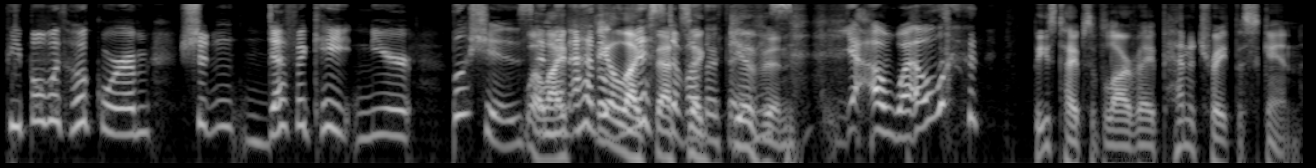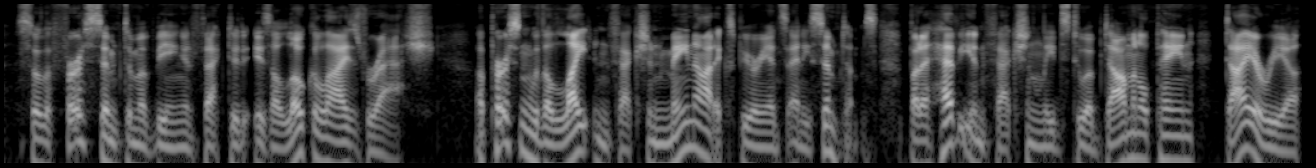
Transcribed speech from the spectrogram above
people with hookworm shouldn't defecate near bushes. Well, and then I had feel a like list that's of a other things. given. Yeah, well, These types of larvae penetrate the skin, so the first symptom of being infected is a localized rash. A person with a light infection may not experience any symptoms, but a heavy infection leads to abdominal pain, diarrhea,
